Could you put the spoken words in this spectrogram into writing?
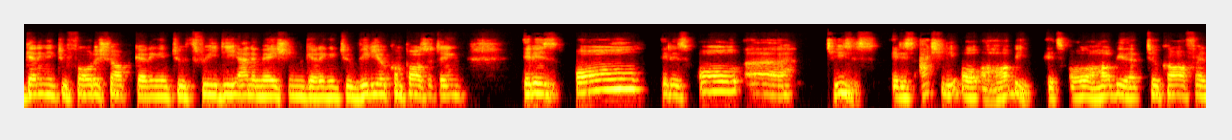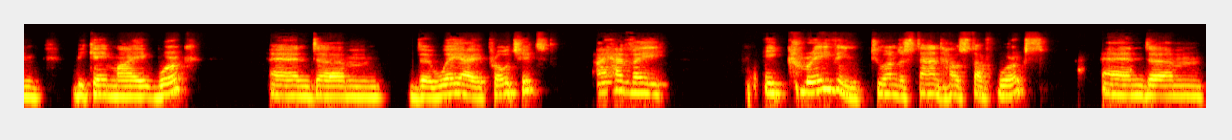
getting into Photoshop, getting into 3D animation, getting into video compositing, it is all it is all uh, Jesus. It is actually all a hobby. It's all a hobby that took off and became my work. And um, the way I approach it, I have a a craving to understand how stuff works. And um,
